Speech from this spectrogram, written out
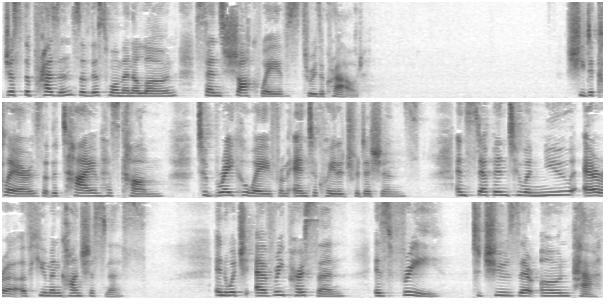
Just the presence of this woman alone sends shockwaves through the crowd. She declares that the time has come to break away from antiquated traditions and step into a new era of human consciousness in which every person is free to choose their own path.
